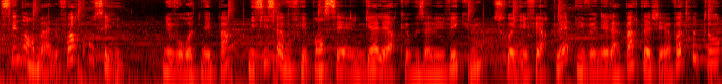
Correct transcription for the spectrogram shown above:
C'est normal, voire conseillé. Ne vous retenez pas, mais si ça vous fait penser à une galère que vous avez vécue, soyez fair play et venez la partager à votre tour.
